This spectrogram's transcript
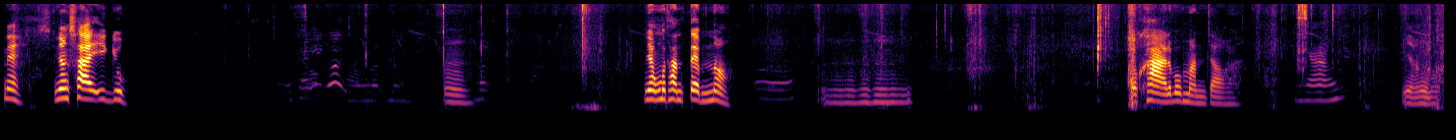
เนี่ยยังใส่อีกอยู่อืมยังมาทันเต็มเนาะมเจ้าค่ายแล้วบ่มันเจ้าค่ะยังยังเนาะ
